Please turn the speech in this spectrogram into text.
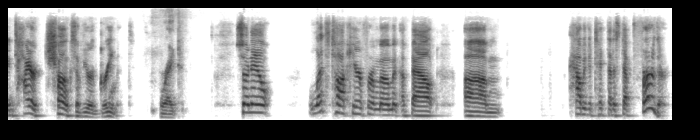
entire chunks of your agreement. Right. So now let's talk here for a moment about um, how we could take that a step further.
